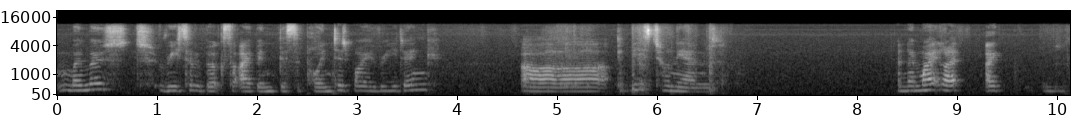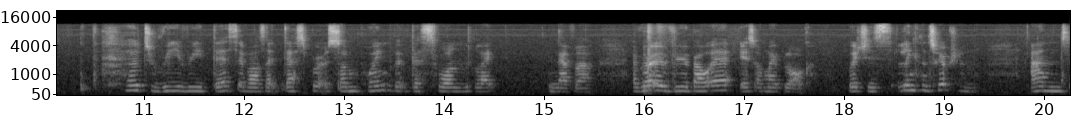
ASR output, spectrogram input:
my most recent books that I've been disappointed by reading are these two on the end. And I might like, I could reread this if I was like desperate at some point, but this one like never. I wrote a review about it, it's on my blog, which is linked in the description. And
